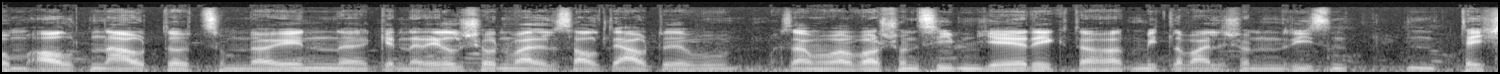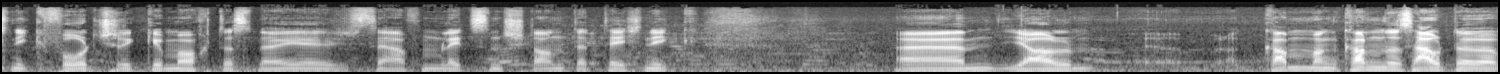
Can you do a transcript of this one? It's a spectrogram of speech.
vom alten Auto zum neuen, äh, generell schon, weil das alte Auto sagen wir mal, war schon siebenjährig, da hat mittlerweile schon einen riesen Technikfortschritt gemacht. Das neue ist auf dem letzten Stand der Technik. Ähm, ja, kann, man kann das Auto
